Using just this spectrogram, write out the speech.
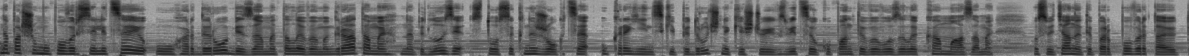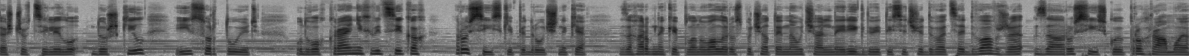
На першому поверсі ліцею у гардеробі за металевими ґратами на підлозі стоси книжок. Це українські підручники, що їх звідси окупанти вивозили камазами. Освітяни тепер повертають те, що вціліло до шкіл, і сортують у двох крайніх відсіках. Російські підручники загарбники планували розпочати навчальний рік 2022 вже за російською програмою.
